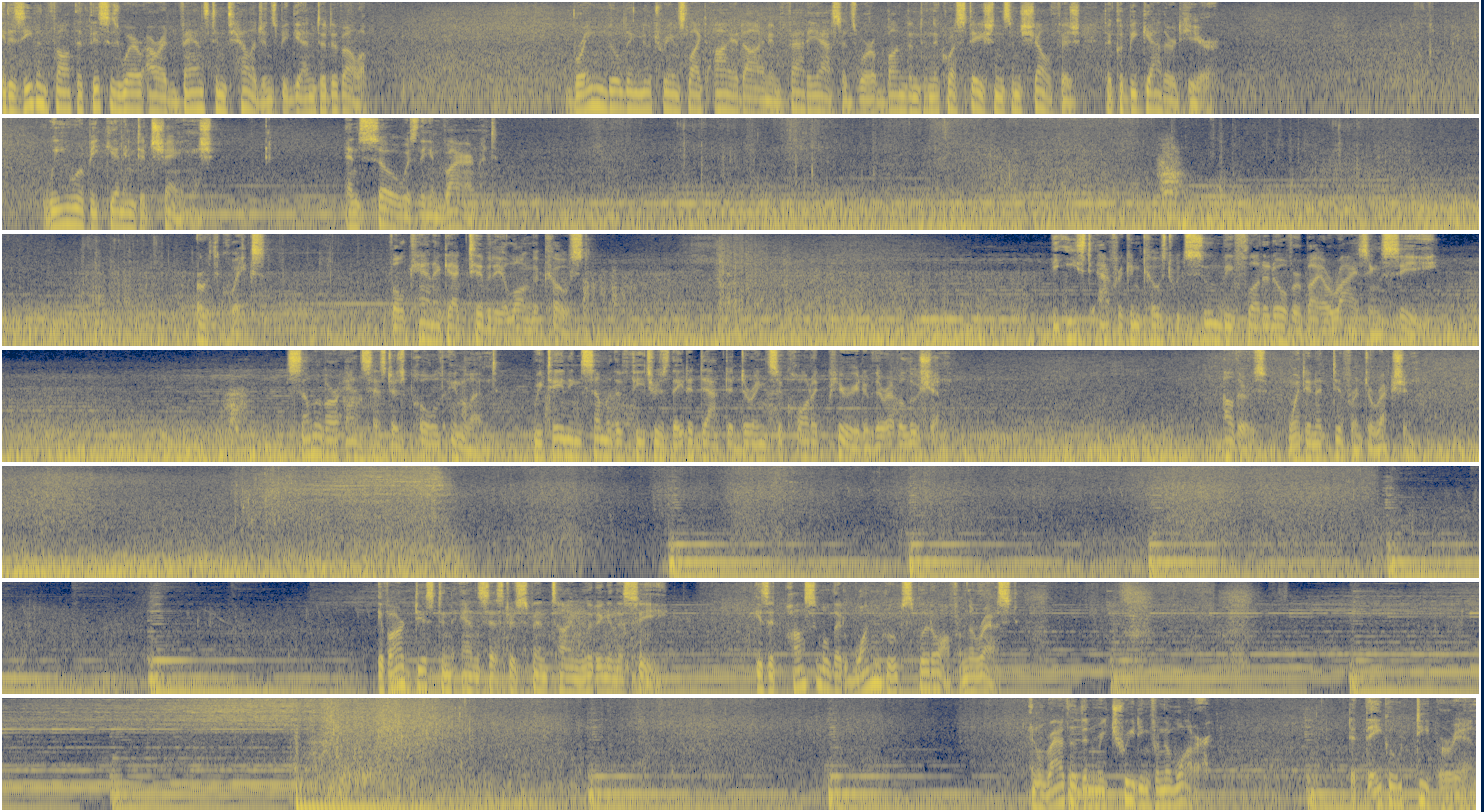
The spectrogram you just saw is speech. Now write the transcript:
It is even thought that this is where our advanced intelligence began to develop. Brain building nutrients like iodine and fatty acids were abundant in the crustaceans and shellfish that could be gathered here. We were beginning to change. And so was the environment. Activity along the coast. The East African coast would soon be flooded over by a rising sea. Some of our ancestors poled inland, retaining some of the features they'd adapted during this aquatic period of their evolution. Others went in a different direction. Distant ancestors spent time living in the sea, is it possible that one group split off from the rest? And rather than retreating from the water, did they go deeper in?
